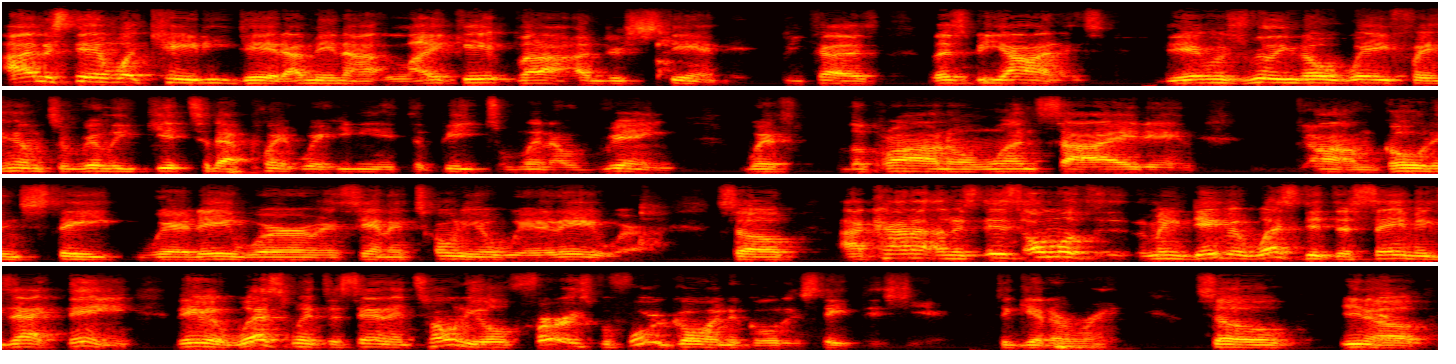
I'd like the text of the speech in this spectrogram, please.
I understand what KD did. I may not like it, but I understand it because let's be honest there was really no way for him to really get to that point where he needed to be to win a ring with LeBron on one side and um, Golden State where they were and San Antonio where they were. So I kind of understand. It's almost. I mean, David West did the same exact thing. David West went to San Antonio first before going to Golden State this year to get a ring. So you know,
